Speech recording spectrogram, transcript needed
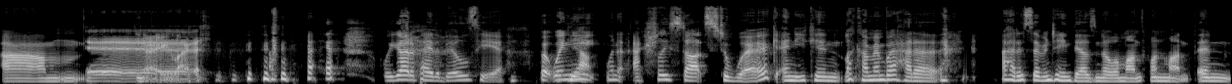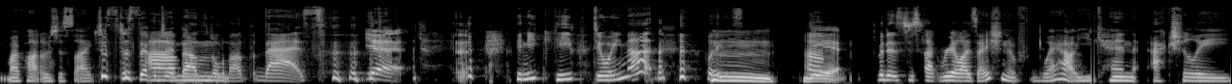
um, yeah. Like we got to pay the bills here. But when Yeah. you when it actually starts to work and you can like I remember I had a I had a seventeen thousand dollar month one month and my partner was just like just a seventeen thousand dollar Um, month. Nice. Yeah. can you keep doing that? Please. Mm, yeah. Um, but it's just that realization of wow, you can actually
